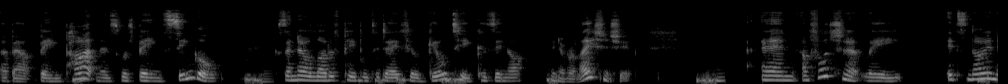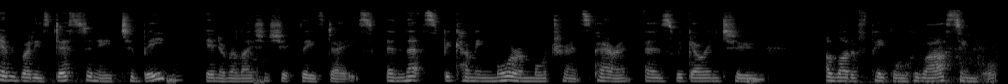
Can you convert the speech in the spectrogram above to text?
about being partners was being single. Mm. Because I know a lot of people today feel guilty because they're not in a relationship. And unfortunately, it's not in everybody's destiny to be in a relationship these days, and that's becoming more and more transparent as we go into a lot of people who are single.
